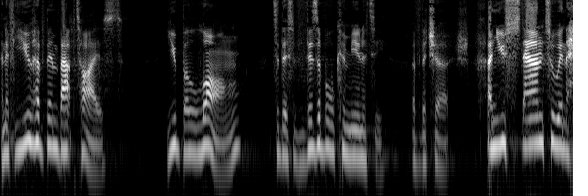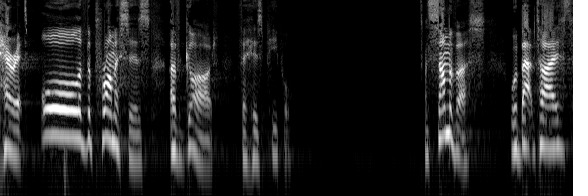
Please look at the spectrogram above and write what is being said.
And if you have been baptized, you belong to this visible community of the church. And you stand to inherit all of the promises of God for his people. And some of us were baptized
